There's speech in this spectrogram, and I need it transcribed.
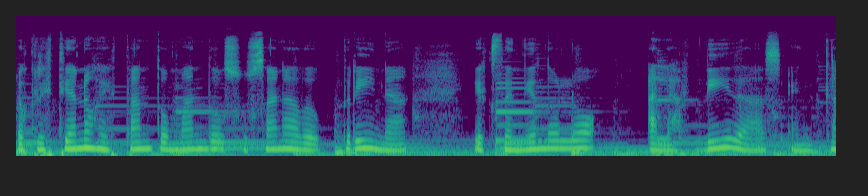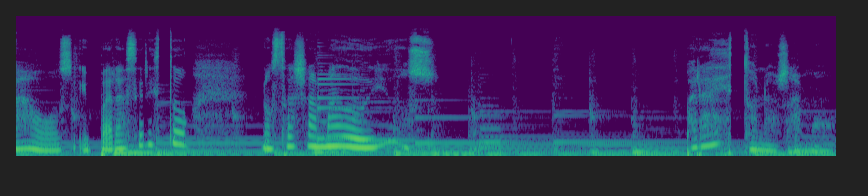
Los cristianos están tomando su sana doctrina y extendiéndolo a las vidas en caos. Y para hacer esto nos ha llamado Dios. Para esto nos llamó.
